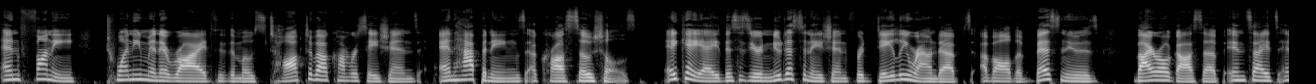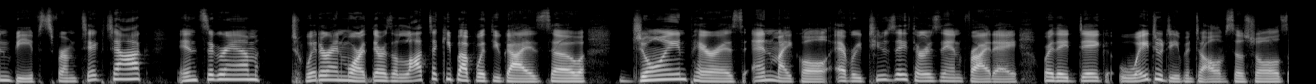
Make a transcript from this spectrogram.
and funny 20 minute ride through the most talked about conversations and happenings across socials. AKA, this is your new destination for daily roundups of all the best news, viral gossip, insights, and beefs from TikTok, Instagram, Twitter, and more. There's a lot to keep up with, you guys. So join Paris and Michael every Tuesday, Thursday, and Friday, where they dig way too deep into all of social's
